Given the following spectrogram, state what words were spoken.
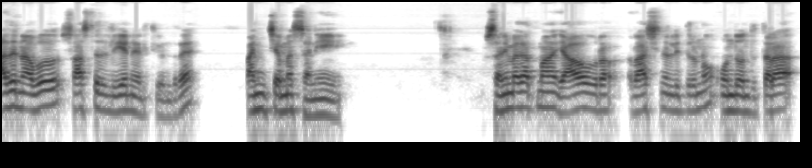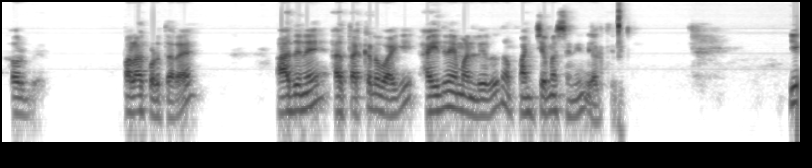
ಅದು ನಾವು ಶಾಸ್ತ್ರದಲ್ಲಿ ಏನು ಹೇಳ್ತೀವಿ ಅಂದ್ರೆ ಪಂಚಮ ಶನಿ. ಶನಿ ಮಹಾತ್ಮ ಯಾವ ರಾಶಿನಲ್ಲಿದ್ರೂ ಒಂದೊಂದು ತರ ಅವ್ರು ಫಲ ಕೊಡ್ತಾರೆ. ಅದನ್ನೇ ಅದು ತಕ್ಕನವಾಗಿ ಐದನೇ ಮನೇಲಿರೋದು ನಾವು ಪಂಚಮ ಶನಿ ಅಂತ ಹೇಳ್ತೀವಿ. ಈ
